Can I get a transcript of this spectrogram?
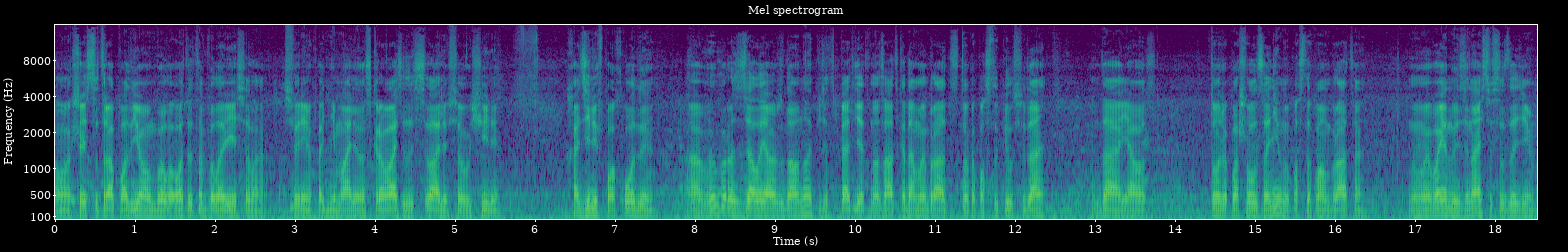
О, 6 утра подъем был, вот это было весело. Все время поднимали нас с кровати, застилали, все учили. Ходили в походы. А выбор сделал я уже давно, 5 лет назад, когда мой брат только поступил сюда. Да, я вот тоже пошел за ним, но по стопам брата. Думаю, военную династию создадим.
